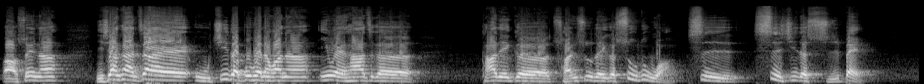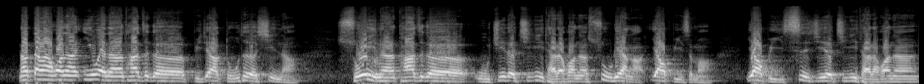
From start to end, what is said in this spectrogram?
啊。所以呢，你想想看，在五 G 的部分的话呢，因为它这个它的一个传输的一个速度啊，是四 G 的十倍。那当然话呢，因为呢它这个比较独特性啊，所以呢它这个五 G 的基地台的话呢，数量啊要比什么？要比四 G 的基地台的话呢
